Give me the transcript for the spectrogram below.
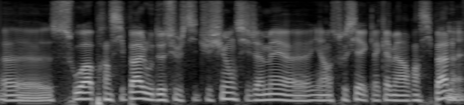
euh, soit principale ou de substitution si jamais euh, il y a un souci avec la caméra principale.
